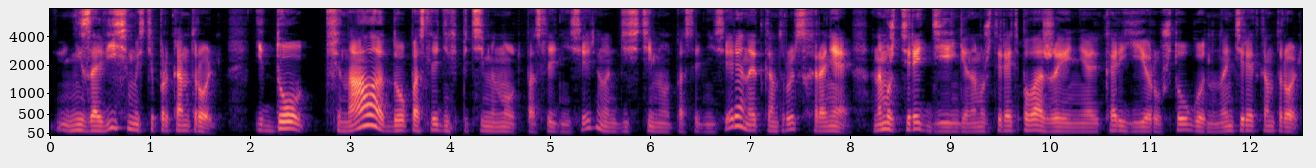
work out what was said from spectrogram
независимость и про контроль. И до финала, до последних пяти минут последней серии, ну, 10 минут последней серии, она этот контроль сохраняет. Она может терять деньги, она может терять положение, карьеру, что угодно, но она не теряет контроль.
